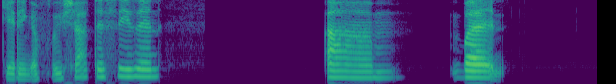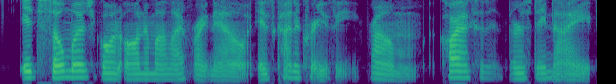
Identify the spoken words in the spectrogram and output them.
getting a flu shot this season. Um, but it's so much going on in my life right now. It's kind of crazy. From a car accident Thursday night,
